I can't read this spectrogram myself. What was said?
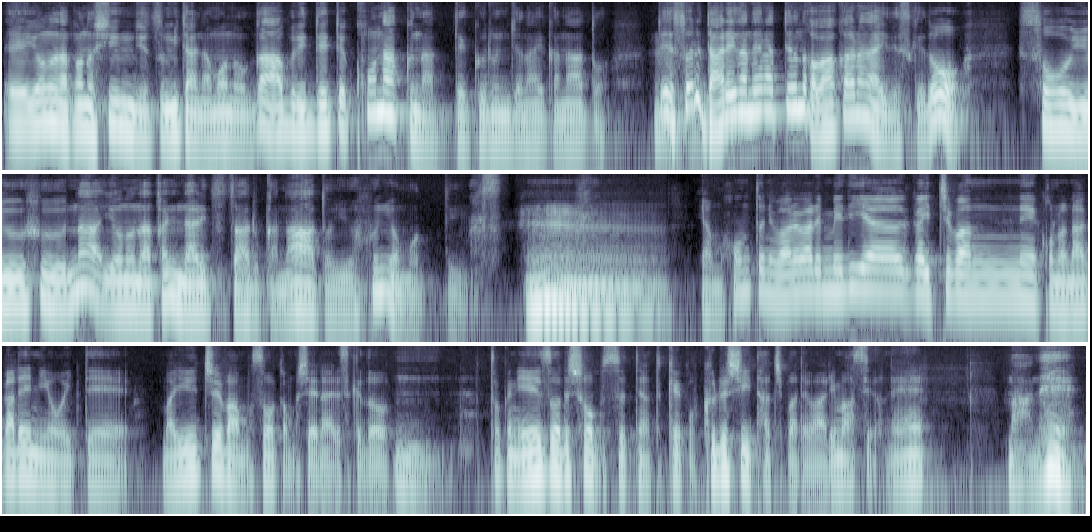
えー世の中の真実みたいなものがあぶり出てこなくなってくるんじゃないかなと。でそれ誰が狙ってるのかわからないですけどそういうふうな世の中になりつつあるかなというふうに思っています。うんいやもう本当に我々メディアが一番ねこの流れにおいて、まあ、YouTuber もそうかもしれないですけど、うん、特に映像で勝負するってなると結構苦しい立場ではありますよね。まあね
